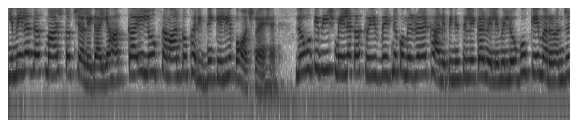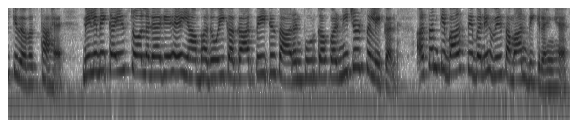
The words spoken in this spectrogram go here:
ये मेला 10 मार्च तक चलेगा। यहाँ कई लोग सामान को खरीदने के लिए पहुँच रहे हैं। लोगों के बीच मेला का क्रेज देखने को मिल रहा है। खाने पीने से लेकर मेले में लोगों के मनोरंजन की व्यवस्था है। मेले में कई स्टॉल लगाए गए हैं। यहाँ भदोई का कारपेट, सहारनपुर का फर्नीचर से लेकर असम के बाँस से बने हुए सामान बिक रहे हैं।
